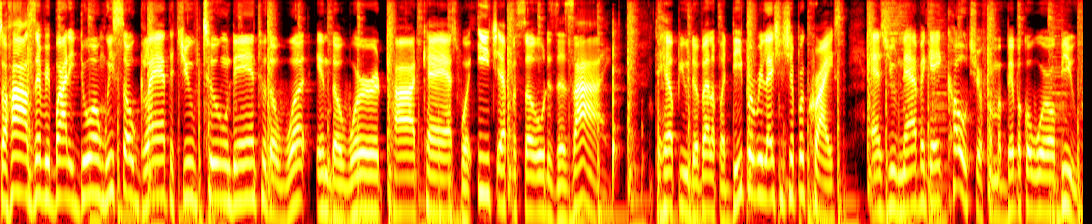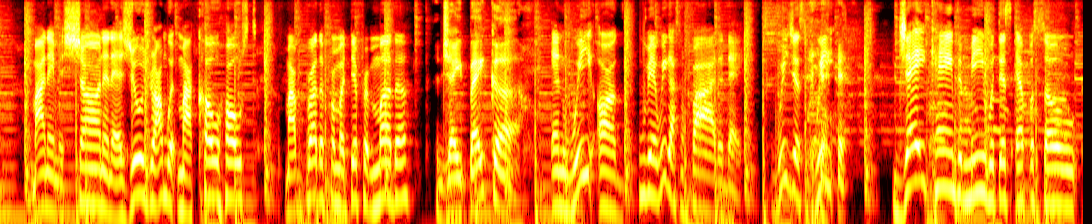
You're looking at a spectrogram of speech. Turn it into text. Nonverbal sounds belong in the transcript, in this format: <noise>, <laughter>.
So how's everybody doing? We so glad that you've tuned in to the What in the Word podcast, where each episode is designed to help you develop a deeper relationship with Christ as you navigate culture from a biblical worldview. My name is Sean, and as usual, I'm with my co-host, my brother from a different mother, Jay Baker. And we are man, we got some fire today. We just we <laughs> Jay came to me with this episode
